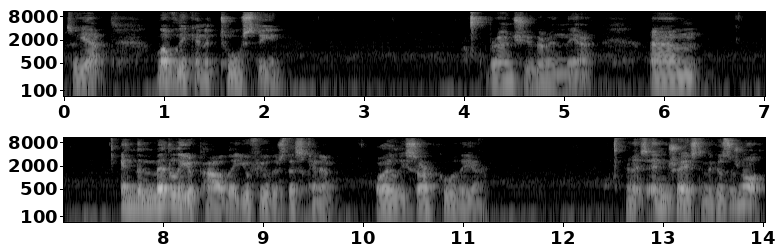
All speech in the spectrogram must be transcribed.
So yeah, lovely kind of toasty brown sugar in there. Um, in the middle of your palate, that you'll feel there's this kind of oily circle there. And it's interesting because there's not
